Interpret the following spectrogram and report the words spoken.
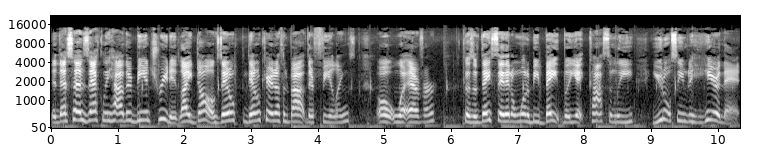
that's exactly how they're being treated, like dogs. They don't they don't care nothing about their feelings or whatever. Because if they say they don't want to be bait, but yet constantly you don't seem to hear that.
